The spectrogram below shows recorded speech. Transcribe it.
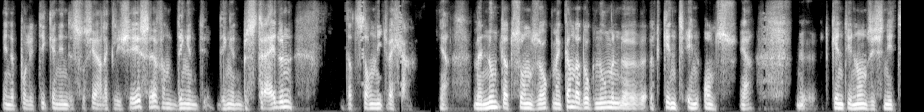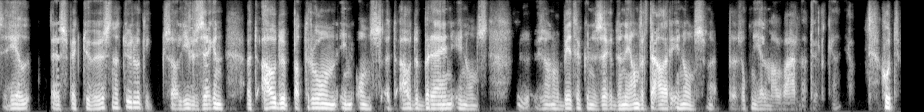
in de politiek en in de sociale clichés hè, van dingen, dingen bestrijden, dat zal niet weggaan. Ja, men noemt dat soms ook, men kan dat ook noemen uh, het kind in ons. Ja. Nu, het kind in ons is niet heel respectueus natuurlijk. Ik zou liever zeggen het oude patroon in ons, het oude brein in ons. Je zou nog beter kunnen zeggen de Neandertaler in ons. Maar dat is ook niet helemaal waar natuurlijk. Hè. Ja. Goed.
